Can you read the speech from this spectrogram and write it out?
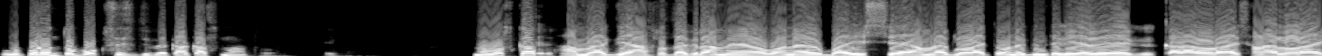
উপরন্ত বকশিস দিবে কাকাশ মাহাতো। নমস্কার। আমরা যে হাসপাতাল গ্রামে ওখানে বাইশে আমরা লড়াই তো অনেকদিন থেকে হবে কাড়া লড়াই সাঁড়া লড়াই?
